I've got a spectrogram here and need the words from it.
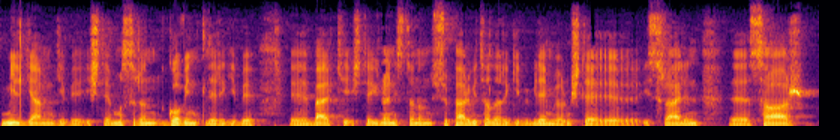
Milgem gibi, işte Mısır'ın Govind'leri gibi, e, belki işte Yunanistan'ın Süper Vitaları gibi bilemiyorum işte e, İsrail'in e, Sağır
